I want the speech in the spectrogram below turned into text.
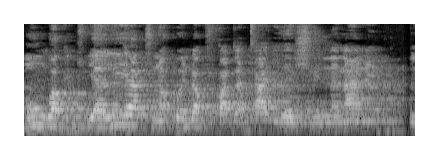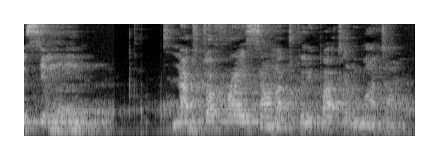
Mungu akitujalia, tunakwenda kupata taji la 28 msimu huu, na tutafurahi sana tukilipata Jumatano.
